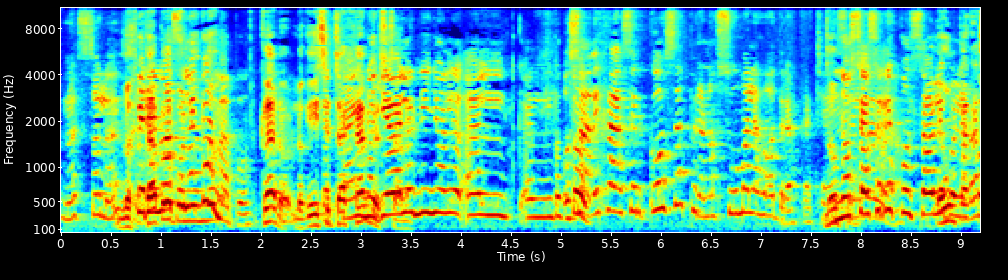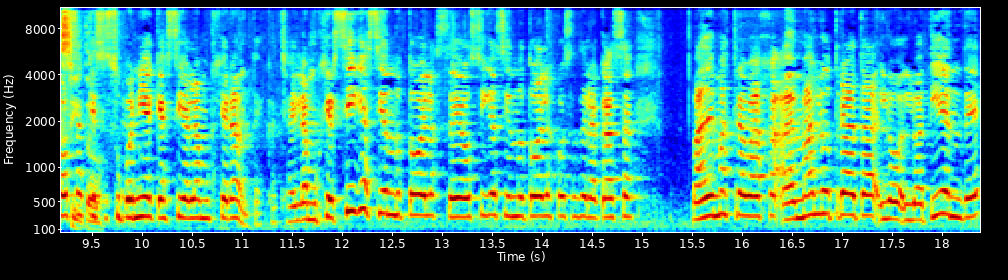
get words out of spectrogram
no es solo eso. no Pero está no hace la proponiendo... cama, po. Claro, lo que dice. Jack No lleva a los niños al, al, al O doctor. sea, deja de hacer cosas, pero no suma las otras, ¿cachai? No, se hace responsable por las parásito. cosas que se suponía que hacía la mujer antes, ¿cachai? La mujer sigue haciendo todo el aseo, sigue haciendo todas las cosas de la casa, además trabaja, además lo trata, lo, lo atiende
